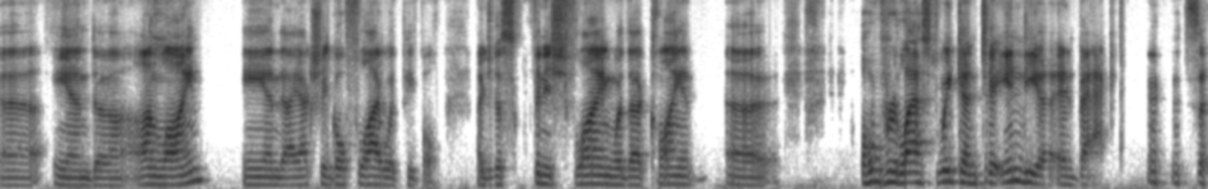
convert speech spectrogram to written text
uh, and uh, online and I actually go fly with people. I just finished flying with a client uh, over last weekend to India and back. So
